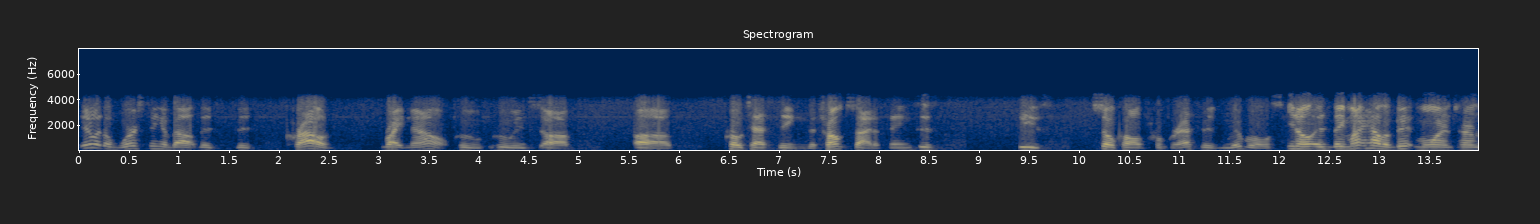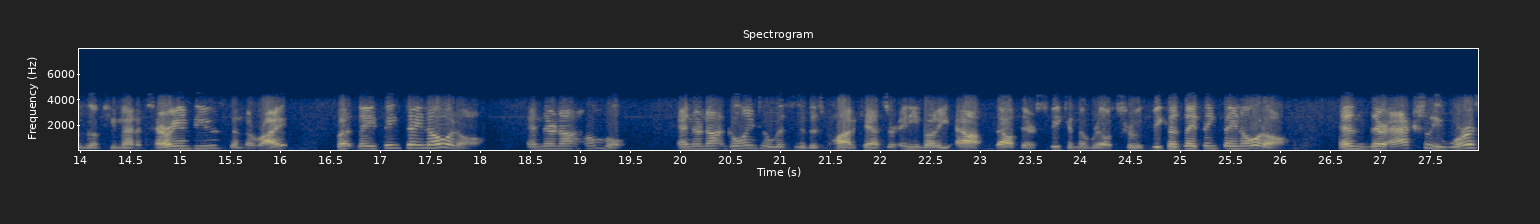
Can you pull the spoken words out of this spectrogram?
You know what the worst thing about this this crowd right now, who who is uh, uh, protesting the Trump side of things, is these so-called progressive liberals, you know, is they might have a bit more in terms of humanitarian views than the right, but they think they know it all, and they're not humble, and they're not going to listen to this podcast or anybody out out there speaking the real truth because they think they know it all, and they're actually worse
